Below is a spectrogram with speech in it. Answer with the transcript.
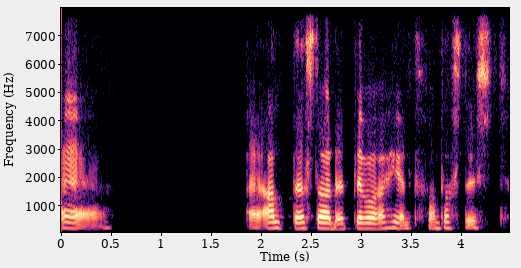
eh, allt det stödet, det var helt fantastiskt.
